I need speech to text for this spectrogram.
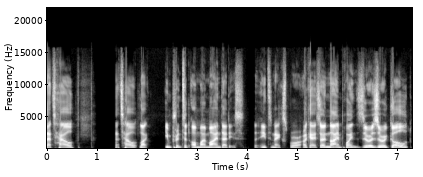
that's how that's how like imprinted on my mind that is the Internet Explorer. Okay, so 9.00 gold.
